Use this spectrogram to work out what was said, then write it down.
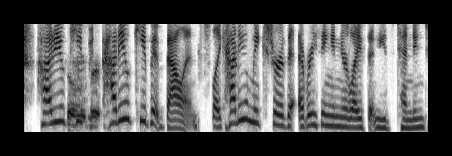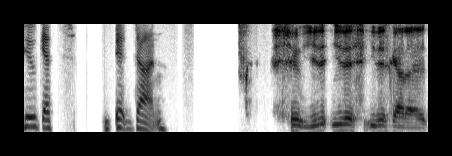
how do you keep it, how do you keep it balanced? Like, how do you make sure that everything in your life that needs tending to gets it done? Shoot, you, you just, you just got to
